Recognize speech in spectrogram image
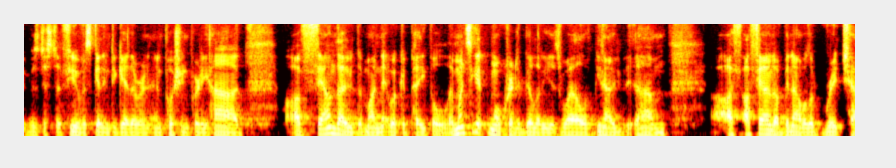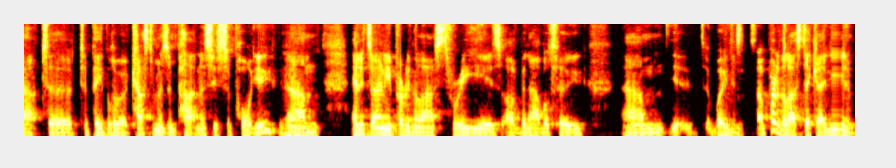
it was just a few of us getting together and, and, pushing pretty hard. I've found though that my network of people, and once you get more credibility as well, you know, um, I've, I've, found I've been able to reach out to, to people who are customers and partners who support you. Mm. Um, and it's only probably in the last three years I've been able to, um, well, even uh, of the last decade, you know,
